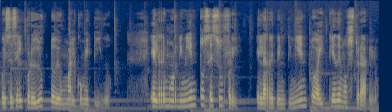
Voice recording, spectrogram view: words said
pues es el producto de un mal cometido. El remordimiento se sufre, el arrepentimiento hay que demostrarlo.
